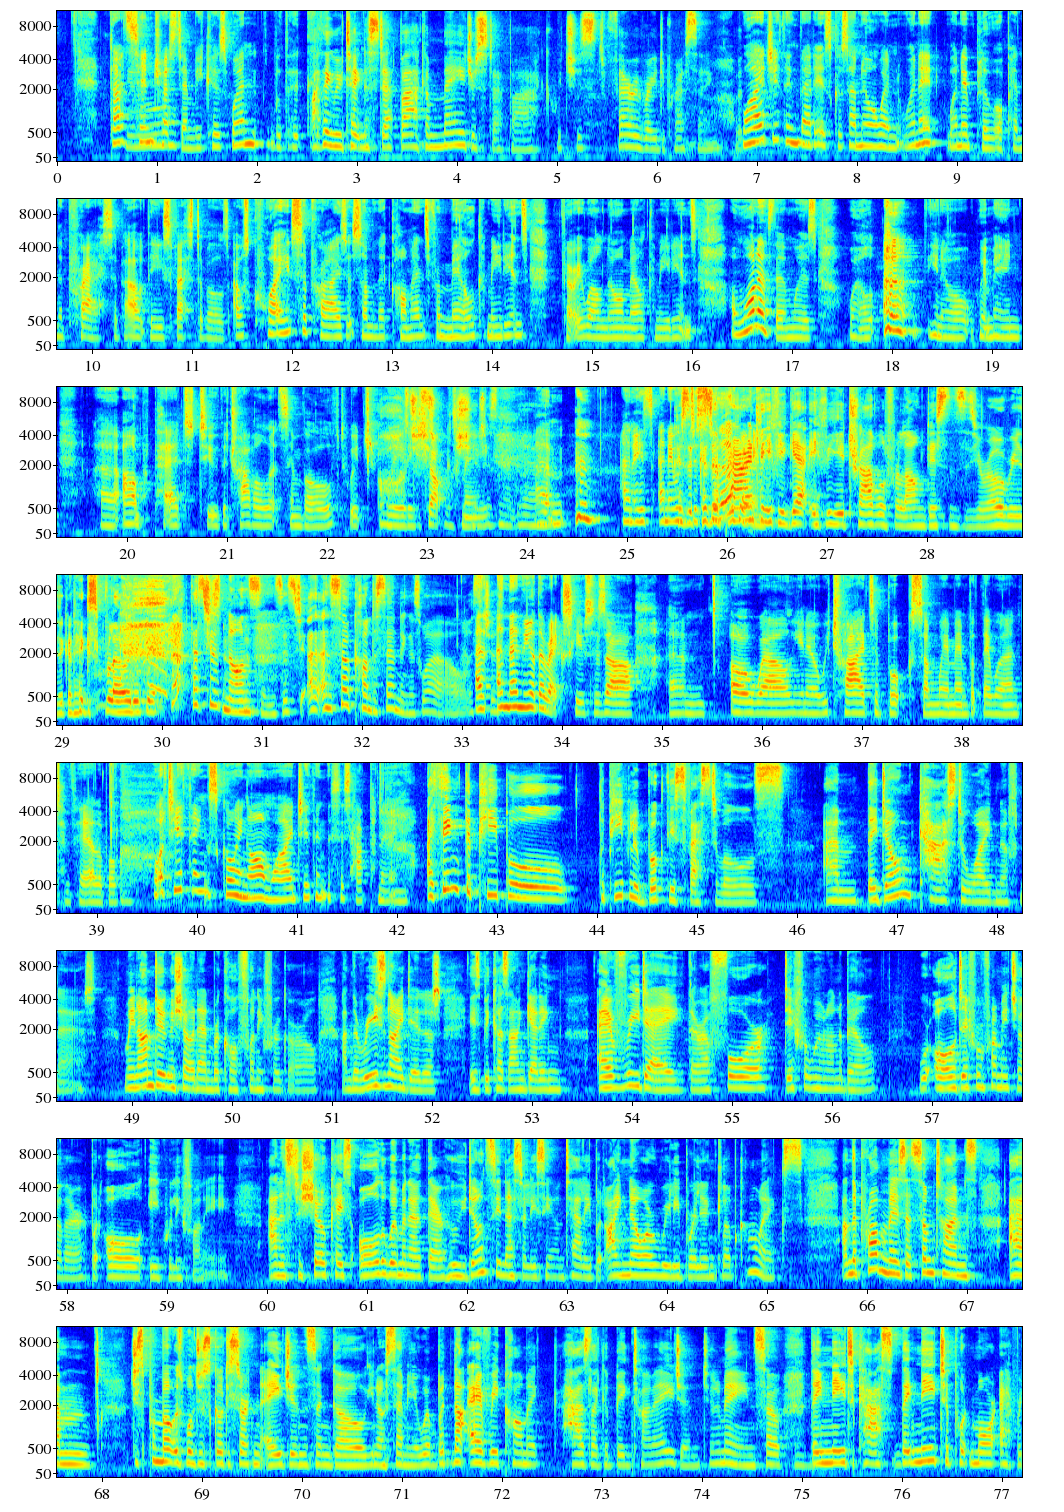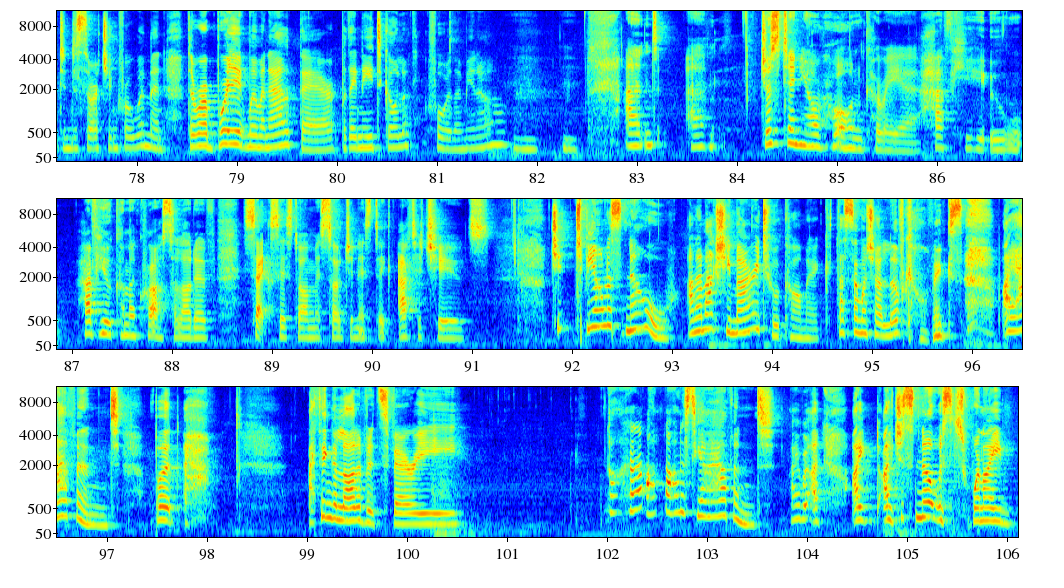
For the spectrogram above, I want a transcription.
That's you know? interesting because when the, I think we've taken a step back, a major step back, which is very, very depressing. But Why do you think that is? Because I know when, when it when it blew up in the press about these festivals, I was quite surprised at some of the comments from male comedians, very well known male comedians, and one of them was, well, you know, women uh, aren't prepared to the travel that's involved, which oh, really shocked me. It? Yeah. Um, and it's and it was because apparently if you get if you travel for long distances, your ovaries are going to explode. If you, that's just nonsense. It's just, and so condescending as well. And, just, and, then the other excuses are, um, oh well, you know, we tried to book some women, but they weren't available. what do you think's going on? Why do you think this is happening? I think the people the people who book these festivals, um, they don't cast a wide enough net. I mean, I'm doing a show in Edinburgh called Funny for a Girl, and the reason I did it is because I'm getting every day there are four different women on a bill. We're all different from each other, but all equally funny. And it's to showcase all the women out there who you don't see necessarily see on telly, but I know are really brilliant club comics. And the problem is that sometimes um, just promoters will just go to certain agents and go, you know, send me a woman, but not every comic has like a big time agent. Do you know what I mean? So mm-hmm. they need to cast, they need to put more effort into searching for women. There are brilliant women out there, but they need to go looking for them. You know. Mm-hmm. And um, just in your own career, have you have you come across a lot of sexist or misogynistic attitudes? To, to, be honest, no. And I'm actually married to a comic. That's how much I love comics. I haven't. But I think a lot of it's very honestly, I haven't. I, I, I just noticed when I,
